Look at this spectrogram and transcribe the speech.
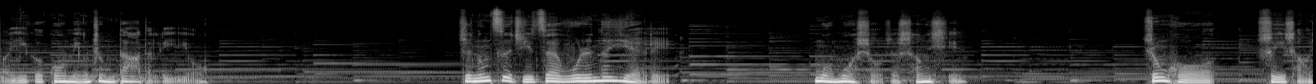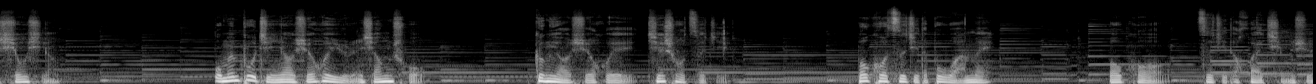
了一个光明正大的理由，只能自己在无人的夜里。默默守着伤心。生活是一场修行，我们不仅要学会与人相处，更要学会接受自己，包括自己的不完美，包括自己的坏情绪。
